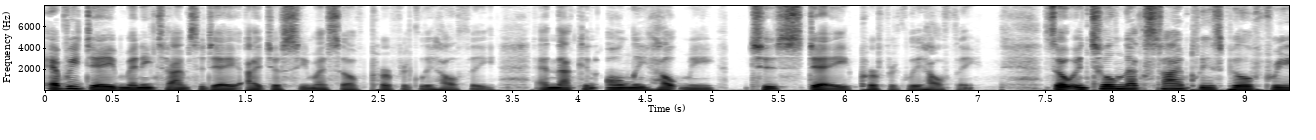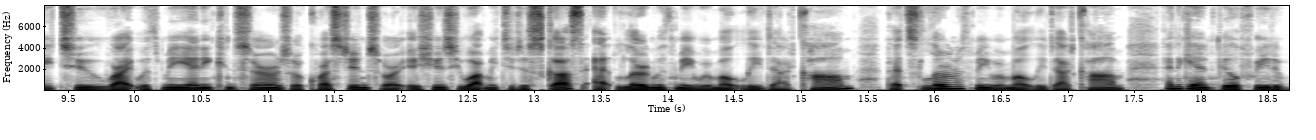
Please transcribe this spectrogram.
Every day, many times a day, I just see myself perfectly healthy. And that can only help me to stay perfectly healthy. So until next time, please feel free to write with me any concerns or questions or issues you want me to discuss at learnwithmeremotely.com. That's learnwithmeremotely.com. And again, feel free to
